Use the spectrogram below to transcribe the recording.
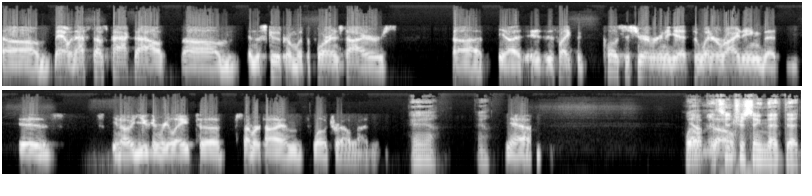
um, man, when that stuff's packed out, um, and the Skookum with the four inch tires, uh, you know, it, it's like the closest you're ever going to get to winter riding that is, you know, you can relate to summertime flow trail riding. Yeah, yeah. Yeah, Well, Yeah, it's so- interesting that, that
